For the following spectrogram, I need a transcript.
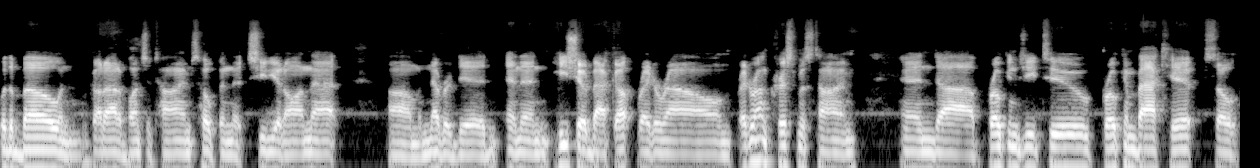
with a bow and got out a bunch of times, hoping that she'd get on that. Um, never did. And then he showed back up right around right around Christmas time, and uh, broken G two, broken back hip. So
